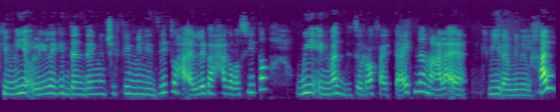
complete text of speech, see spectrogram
كمية قليلة جدا زي ما أنتم شايفين من الزيت وهقلبها حاجة بسيطة. والمادة الرافعة بتاعتنا معلقة كبيرة من الخل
